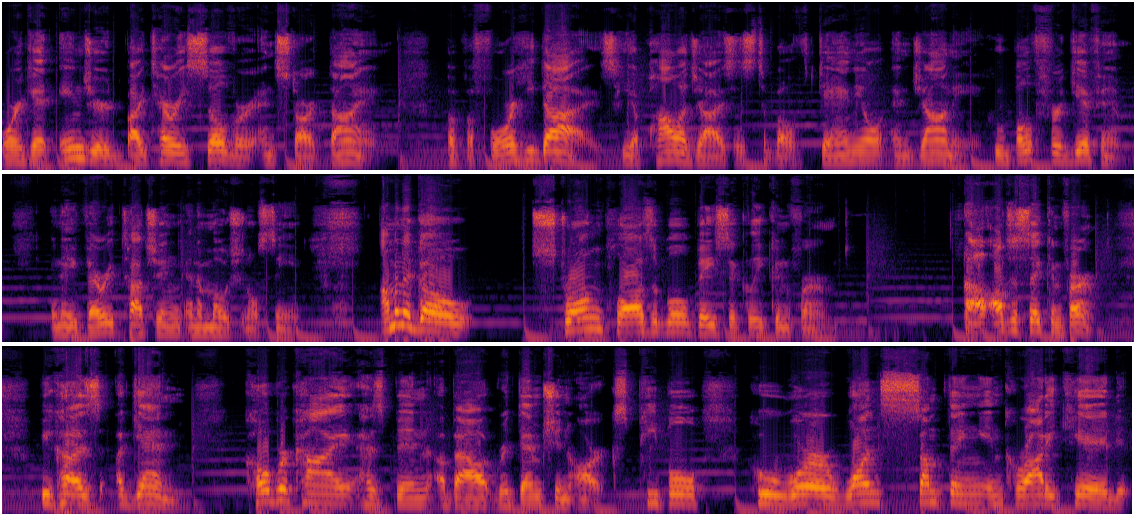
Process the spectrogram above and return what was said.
or get injured by Terry Silver and start dying. But before he dies, he apologizes to both Daniel and Johnny, who both forgive him in a very touching and emotional scene. I'm going to go strong, plausible, basically confirmed. I'll just say confirmed. Because again, Cobra Kai has been about redemption arcs. People who were once something in Karate Kid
